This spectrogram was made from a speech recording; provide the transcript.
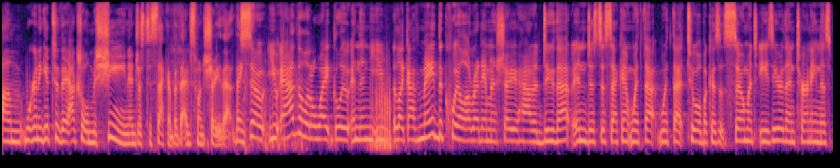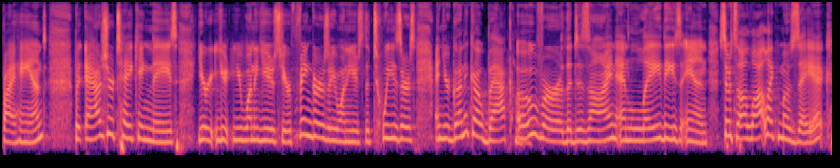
Um, we're gonna get to the actual machine in just a second, but I just want to show you that. Thanks. So you add the little white glue and then you, like I've made the quill already. I'm gonna show you how to do that in just a second with that, with that tool because it's so much easier than turning this by hand. But as you're taking these, you're, you, you wanna use your fingers or you wanna use the tweezers and you're gonna go back hmm. over the design and lay these in. So it's a lot like mosaic,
